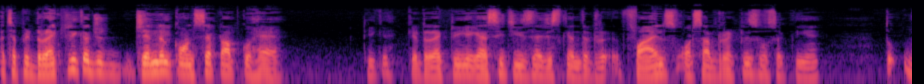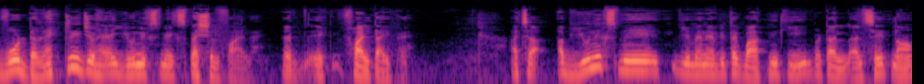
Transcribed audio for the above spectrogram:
اچھا پھر ڈائریکٹری کا جو جنرل کانسیپٹ آپ کو ہے، ٹھیک ہے، کہ ڈائریکٹری ایک ایسی چیز ہے جس کے اندر فائلز اور سب ڈائریکٹریز ہو سکتی ہیں، تو وہ ڈائریکٹری جو ہے یونکس میں ایک اسپیشل فائل ہے ایک فائل ٹائپ ہے۔ اچھا اب یونکس میں یہ میں نے ابھی تک بات نہیں کی بٹ آئی سیٹ ناؤ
